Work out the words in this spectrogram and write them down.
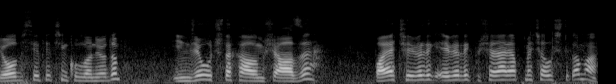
yol bisikleti için kullanıyordum. İnce uçta kalmış ağzı. Baya çevirdik, evirdik bir şeyler yapmaya çalıştık ama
